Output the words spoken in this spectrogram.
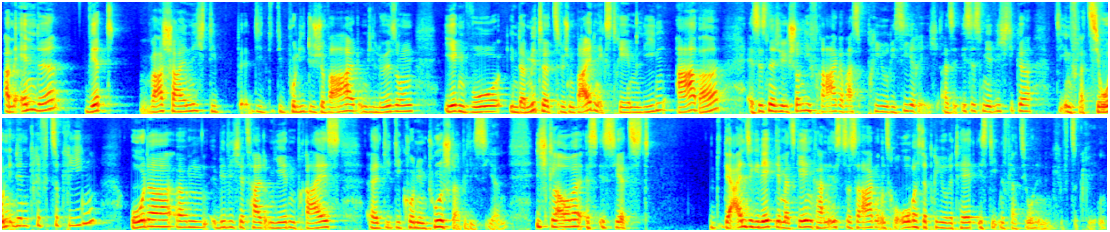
am Ende wird wahrscheinlich die die, die, politische Wahrheit und die Lösung irgendwo in der Mitte zwischen beiden Extremen liegen. Aber es ist natürlich schon die Frage, was priorisiere ich? Also ist es mir wichtiger, die Inflation in den Griff zu kriegen? Oder ähm, will ich jetzt halt um jeden Preis äh, die, die Konjunktur stabilisieren? Ich glaube, es ist jetzt der einzige Weg, den man jetzt gehen kann, ist zu sagen, unsere oberste Priorität ist, die Inflation in den Griff zu kriegen.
